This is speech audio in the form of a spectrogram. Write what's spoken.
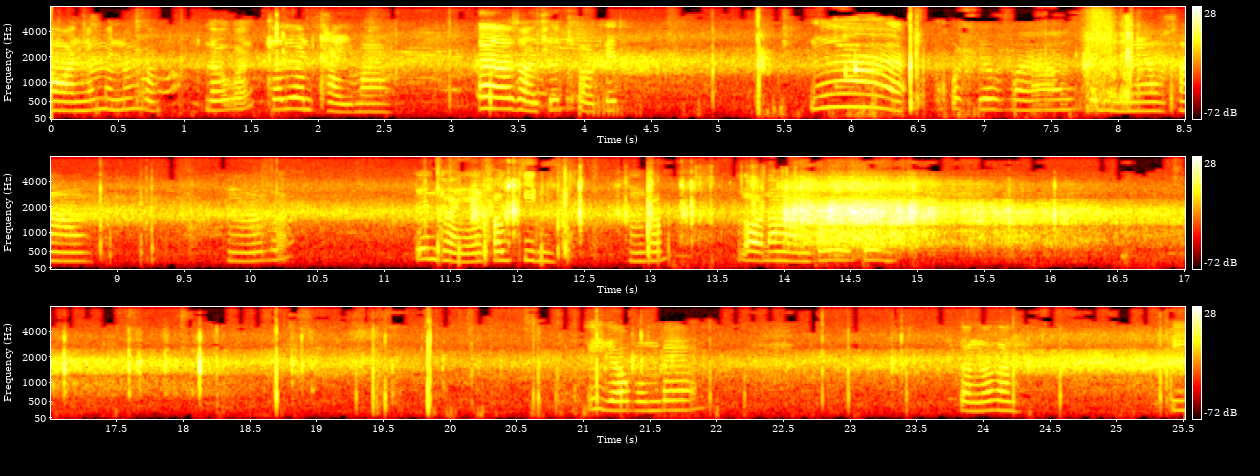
นอนเนี่ยมันต้องแบบ เราก็แค่เลื่อนไข่มาเออเราใส่ชุดออกได้เนี่ยโคตรเฟี้ยวฟ้าวกระดิ่งแมวคาวเนี่ยแล้วก็เลื่อนไข่ให้เขากินนะครับหลอดอาหารก็เพิ่มเอ้ยเดี๋ยวผมไปก่อนแล้วกันดี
